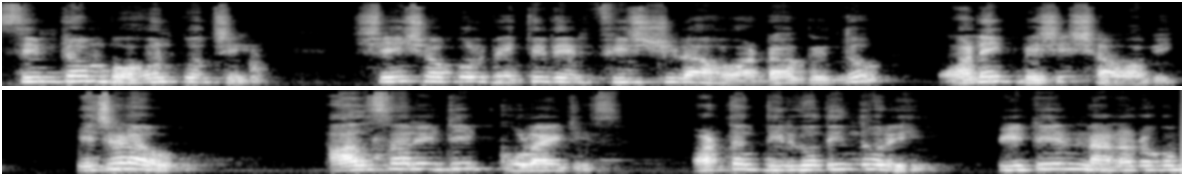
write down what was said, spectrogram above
সিমটম বহন করছে। সেই সকল ব্যক্তিদের ফিস্চুলা হওয়াটাও কিন্তু অনেক বেশি স্বাভাবিক। এছাড়াও আলসারেটিভ কোলাইটিস, অর্থাৎ দীর্ঘদিন ধরে পেটের নানা রকম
